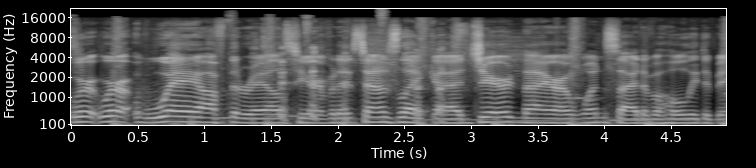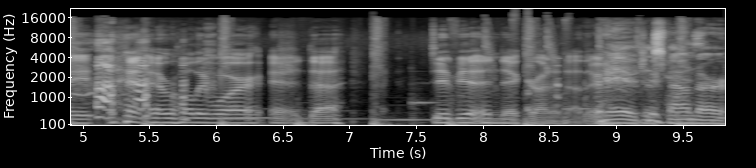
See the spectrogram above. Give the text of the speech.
we're we're way off the rails here, but it sounds like uh, Jerod and I are on one side of a holy debate or holy war, and uh, Divya and Nick are on another. We may have just found our,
